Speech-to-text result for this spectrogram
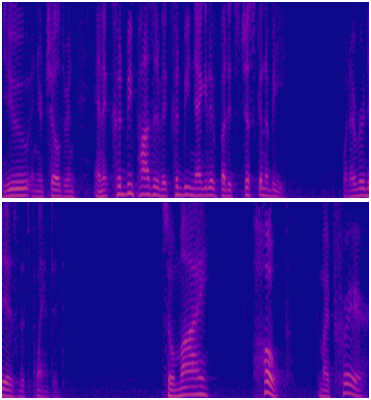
You and your children. And it could be positive, it could be negative, but it's just going to be whatever it is that's planted. So, my hope and my prayer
